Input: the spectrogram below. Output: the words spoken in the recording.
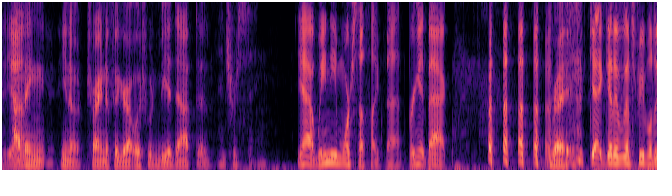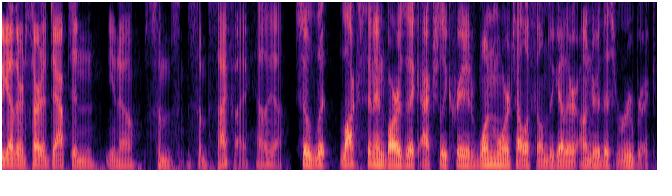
yeah. having, you know, trying to figure out which would be adapted. Interesting. Yeah, we need more stuff like that. Bring it back. right. Get get a bunch of people together and start adapting, you know, some some sci-fi. Hell yeah. So Lit- Loxton and Barzyk actually created one more telefilm together under this rubric,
